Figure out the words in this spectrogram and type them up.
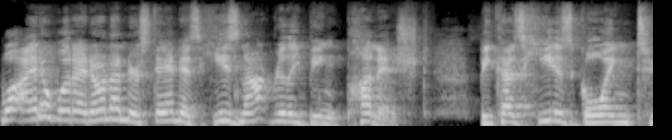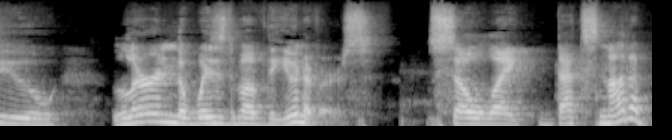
well, I don't what I don't understand is he's not really being punished because he is going to learn the wisdom of the universe. So like that's not a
